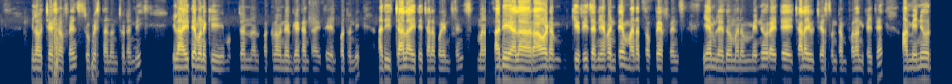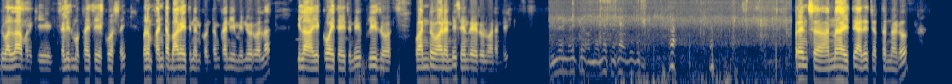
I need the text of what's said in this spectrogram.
ఇలా వచ్చేసా ఫ్రెండ్స్. చూపిస్తాను చూడండి. ఇలా అయితే మనకి మొక్కజొన్నల పక్కన ఉండే గేక్ అంతా అయితే వెళ్ళిపోతుంది. అది చాలా అయితే చాలా పడింది ఫ్రెండ్స్. మన అది అలా రావడానికి రీజన్ ఏమంటే మన తప్పే ఫ్రెండ్స్. ఏం లేదు మనం మెన్యూర్ అయితే చాలా యూజ్ చేస్తుంటాం పొలానికి అయితే ఆ మెన్యూర్ వల్ల మనకి గలీజ్ మొక్కలు అయితే ఎక్కువ వస్తాయి. మనం పంట బాగా అవుతుంది అనుకుంటాం కానీ మెన్యూర్ వల్ల ఇలా ఎక్కువ అయితే అవుతుంది. ప్లీజ్ వండు వాడండి సేంద్రియ ఎరువులు వాడండి. ఫ్రెండ్స్ అన్న అయితే అదే చెప్తున్నాడు.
